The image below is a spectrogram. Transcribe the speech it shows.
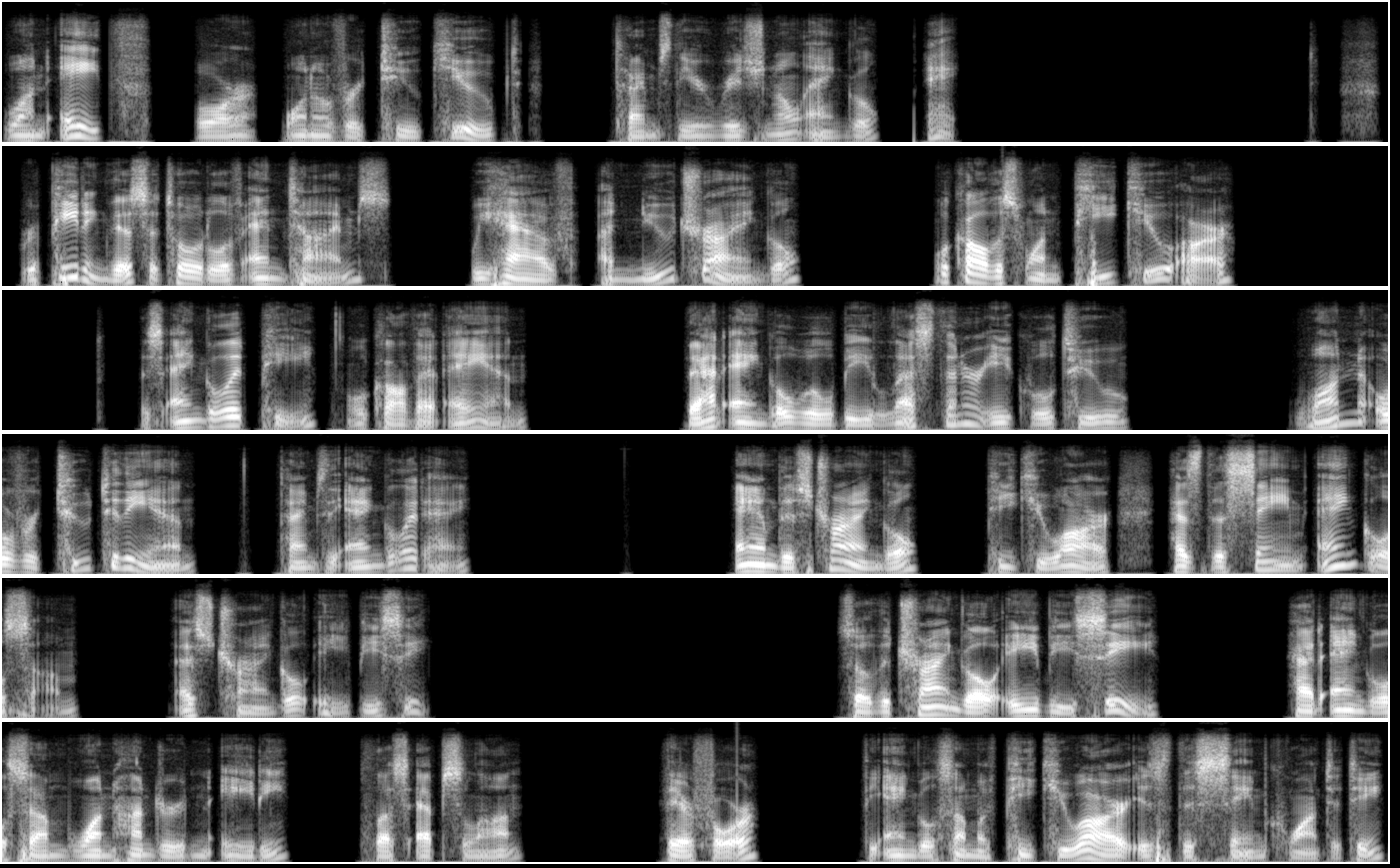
1 eighth, or 1 over 2 cubed, times the original angle A. Repeating this a total of n times, we have a new triangle. We'll call this one PQR. This angle at P, we'll call that AN. That angle will be less than or equal to 1 over 2 to the n times the angle at A. And this triangle, PQR, has the same angle sum as triangle ABC. So the triangle ABC had angle sum 180 plus epsilon. Therefore, the angle sum of PQR is this same quantity.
